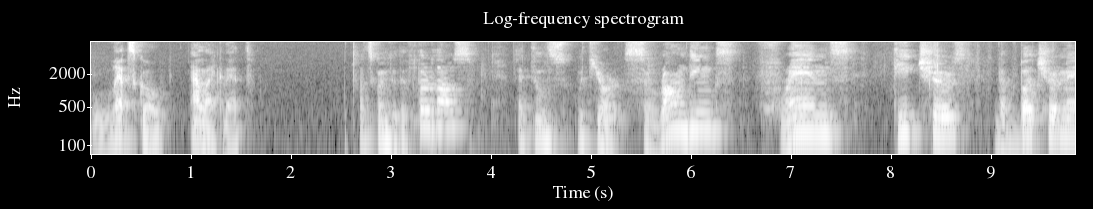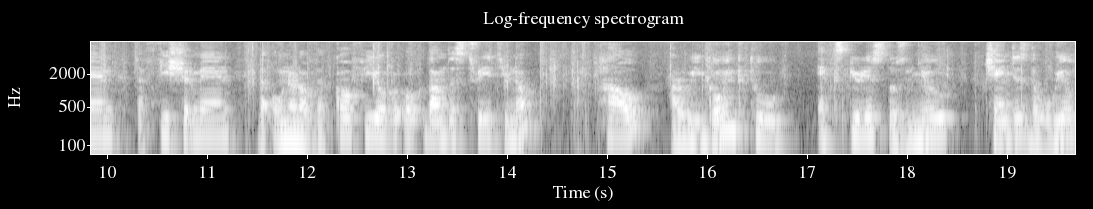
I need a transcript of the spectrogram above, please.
Let's go. I like that. Let's go into the third house. That deals with your surroundings friends teachers the butcherman, the fisherman, the owner of the coffee over down the street, you know? How are we going to experience those new changes, the will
